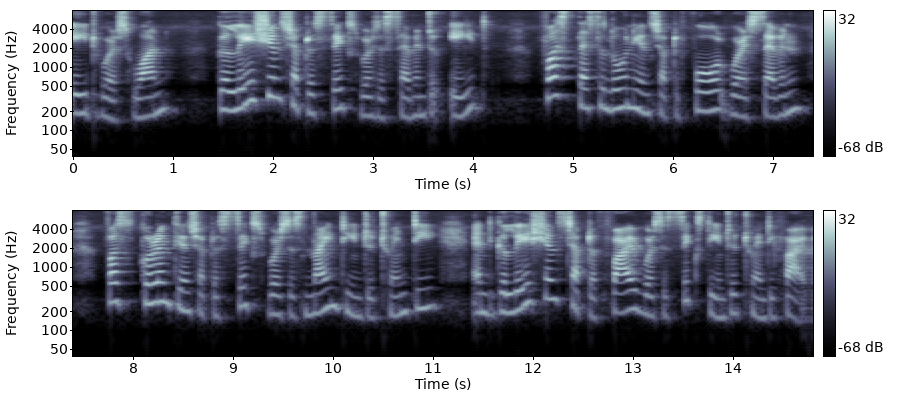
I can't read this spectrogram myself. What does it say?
8 verse 1, Galatians chapter 6 verses 7 to 8, 1 Thessalonians chapter 4 verse 7, 1 Corinthians chapter 6 verses 19 to 20, and Galatians chapter 5 verses 16 to 25.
